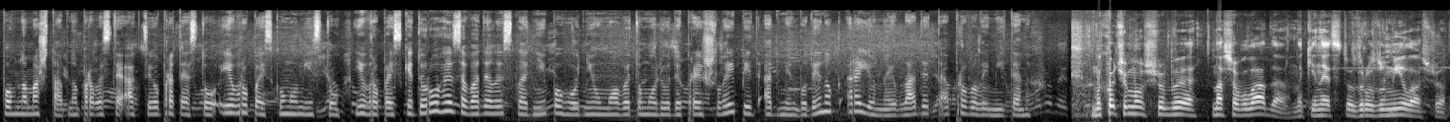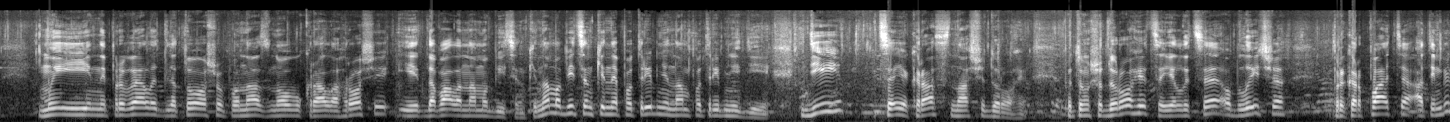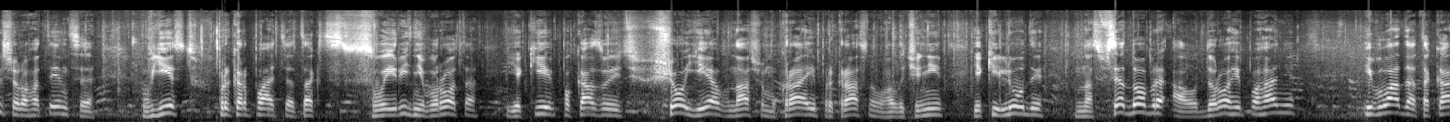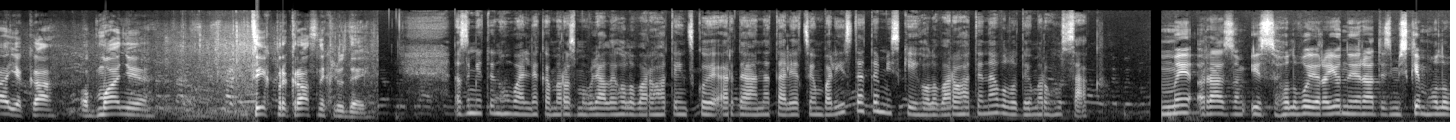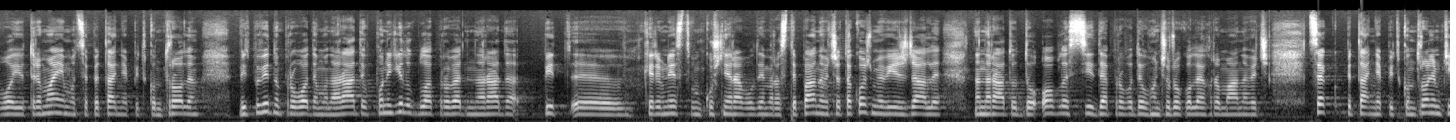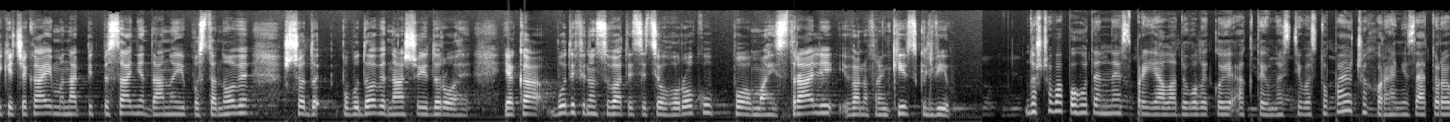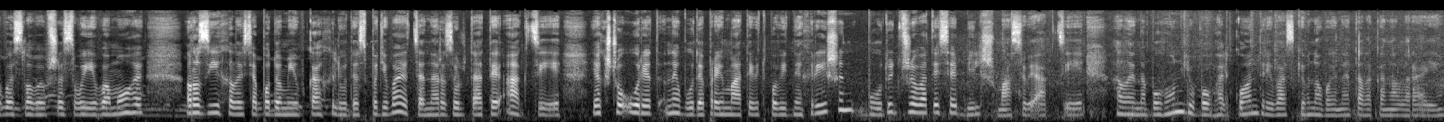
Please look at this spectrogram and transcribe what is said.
Повномасштабно провести акцію протесту європейському місту. Європейські дороги завадили складні погодні умови, тому люди прийшли під адмінбудинок районної влади та провели мітинг. Ми хочемо, щоб наша влада на кінець зрозуміла, що ми її не привели для того, щоб вона знову крала гроші і давала нам обіцянки. Нам обіцянки не потрібні, нам потрібні дії. Дії це якраз наші дороги. Тому що дороги це є лице, обличчя, Прикарпаття, а тим більше Рогатин це в'їзд в Прикарпаття, так своєрідні ворота, які показують, що є в нашому краї, прекрасному Галичині, які люди. У нас все добре, а от дороги погані. І влада така, яка обманює тих прекрасних людей. З мітингувальниками розмовляли голова Рогатинської РДА Наталія Цимбаліста та міський голова Рогатина Володимир Гусак. Ми разом із головою районної ради, з міським головою тримаємо це питання під контролем. Відповідно, проводимо наради. В понеділок була проведена рада під е, керівництвом Кушніра Володимира Степановича. Також ми виїжджали на нараду до області, де проводив Гончарук Олег Романович. Це питання під контролем. Тільки чекаємо на підписання даної постанови щодо побудови нашої дороги, яка буде фінансуватися цього року по магістралі Івано-Франківськ-Львів. Дощова погода не сприяла до великої активності виступаючих. Організатори, висловивши свої вимоги, роз'їхалися по домівках. Люди сподіваються на результати акції. Якщо уряд не буде приймати відповідних рішень, будуть вживатися більш масові акції. Галина Бугун, Любов Галько, Андрій Васків. Новини телеканал Раї.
